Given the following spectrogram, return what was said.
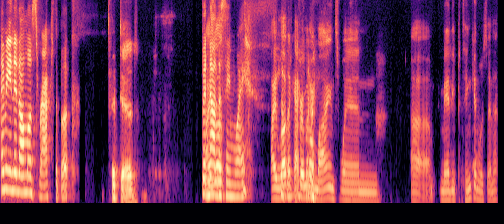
I mean, it almost wrapped the book, It did. but I not the same way. I loved Criminal. Minds when um, Mandy Patinkin was in it.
